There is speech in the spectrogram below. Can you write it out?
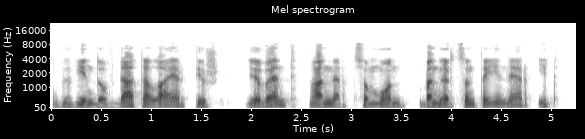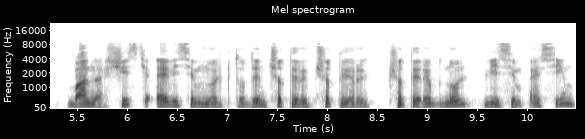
Windows Data Layer Push Event Banner Common Banner Container ID Banner 6 E801444 4B0 8E7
